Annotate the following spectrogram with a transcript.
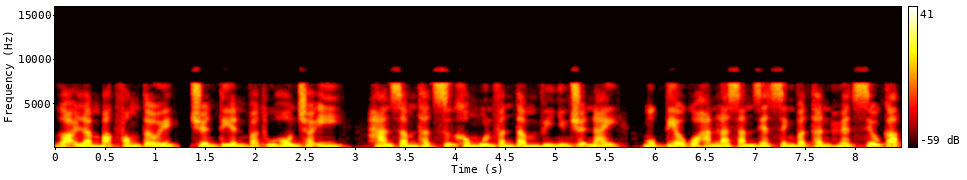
Gọi Lâm Bắc Phong tới, chuyển tiền và thú hồn cho y, Hàn Sâm thật sự không muốn phân tâm vì những chuyện này, mục tiêu của hắn là săn giết sinh vật thần huyết siêu cấp,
